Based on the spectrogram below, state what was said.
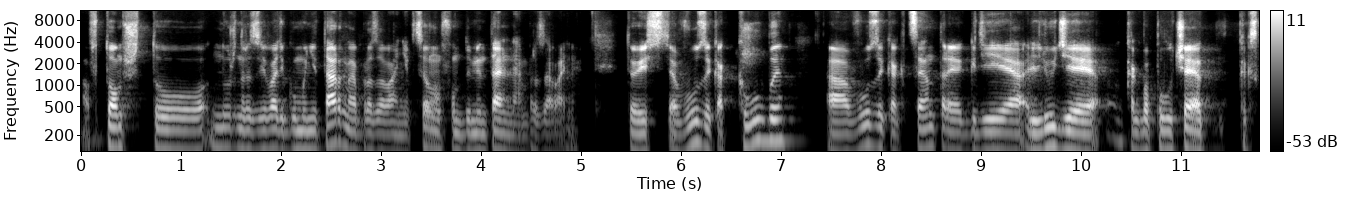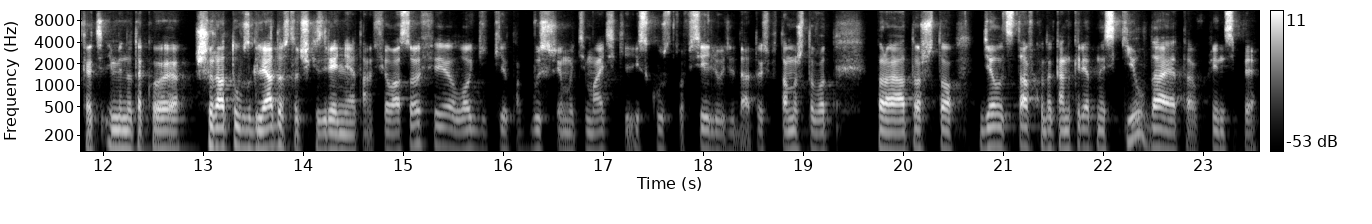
в том, что нужно развивать гуманитарное образование, в целом фундаментальное образование. То есть вузы как клубы, а, вузы как центры, где люди как бы получают, как сказать, именно такую широту взглядов с точки зрения там философии, логики, там, высшей математики, искусства, все люди, да, то есть потому что вот про то, что делать ставку на конкретный скилл, да, это, в принципе,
